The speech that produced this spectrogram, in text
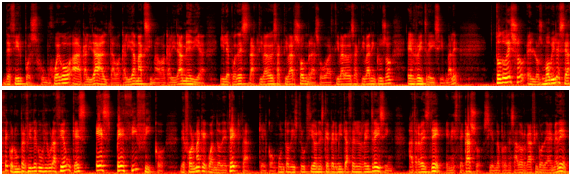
decir, pues, un juego a calidad alta o a calidad máxima o a calidad media, y le puedes activar o desactivar sombras o activar o desactivar incluso el ray tracing, ¿vale? Todo eso en los móviles se hace con un perfil de configuración que es específico, de forma que cuando detecta que el conjunto de instrucciones que permite hacer el ray tracing a través de, en este caso, siendo procesador gráfico de AMD,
